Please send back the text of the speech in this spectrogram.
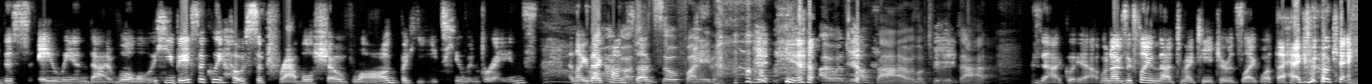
this alien that will. He basically hosts a travel show vlog, but he eats human brains, and like that oh concept. Gosh, that's so funny. yeah, I would love that. I would love to read that. Exactly. Yeah. When I was explaining that to my teacher, it's like, what the heck? okay.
